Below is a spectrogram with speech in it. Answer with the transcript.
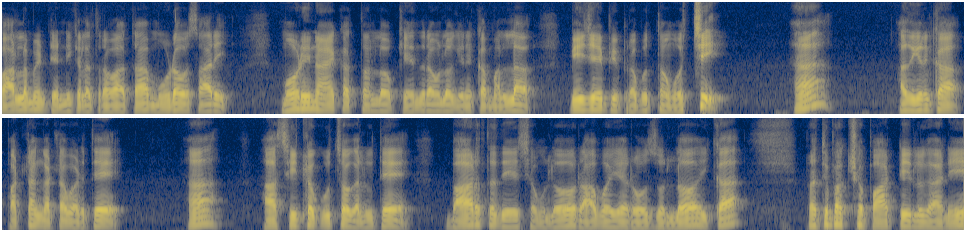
పార్లమెంట్ ఎన్నికల తర్వాత మూడవసారి మోడీ నాయకత్వంలో కేంద్రంలో గినక మళ్ళా బీజేపీ ప్రభుత్వం వచ్చి అది కనుక పట్టం కట్టబడితే ఆ సీట్లో కూర్చోగలిగితే భారతదేశంలో రాబోయే రోజుల్లో ఇక ప్రతిపక్ష పార్టీలు కానీ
